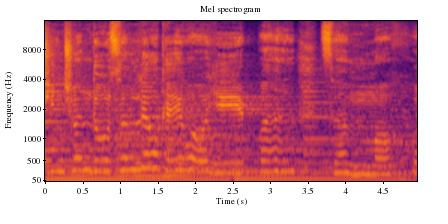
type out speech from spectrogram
青春独自留给我一半，怎么还？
